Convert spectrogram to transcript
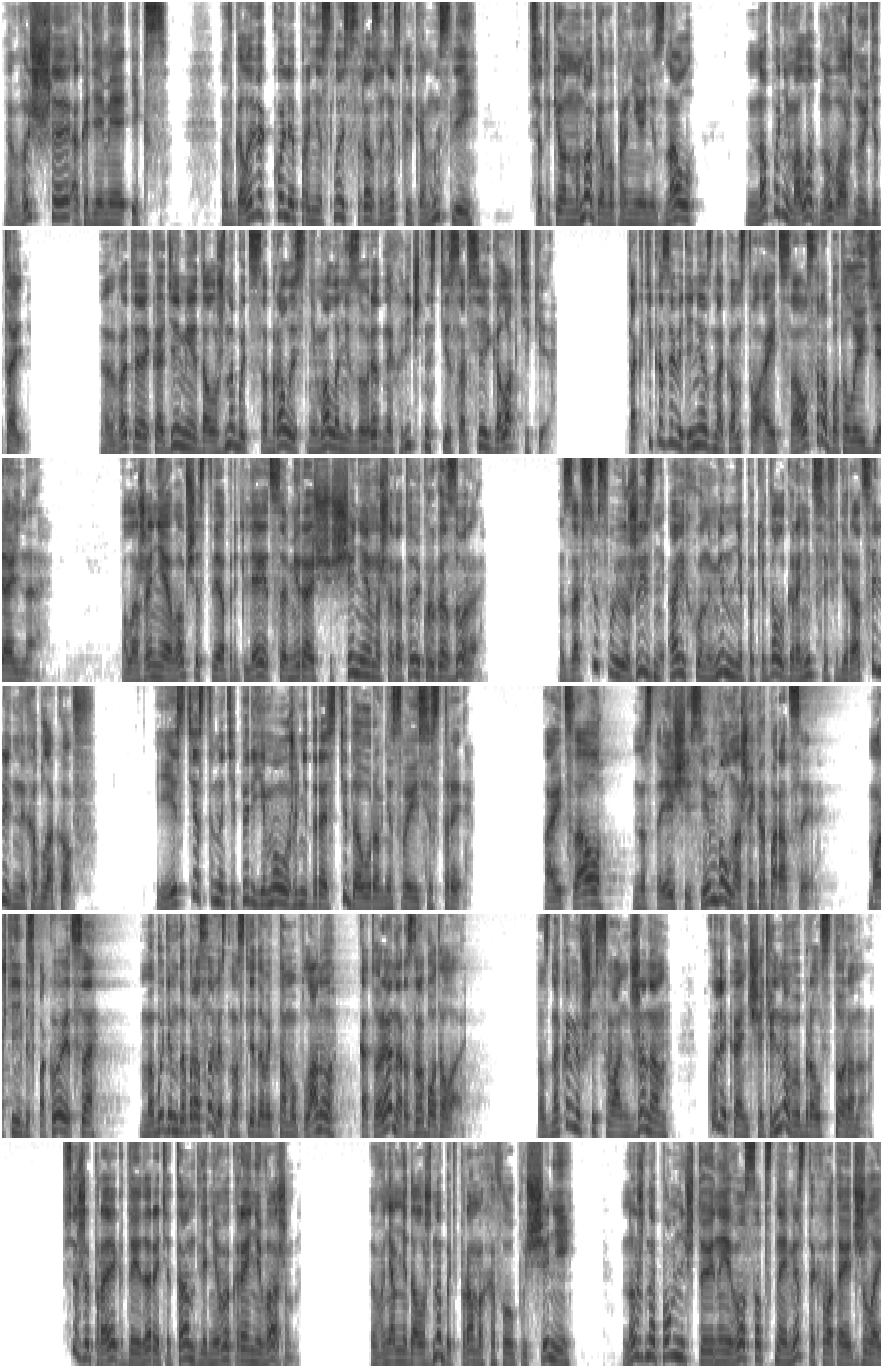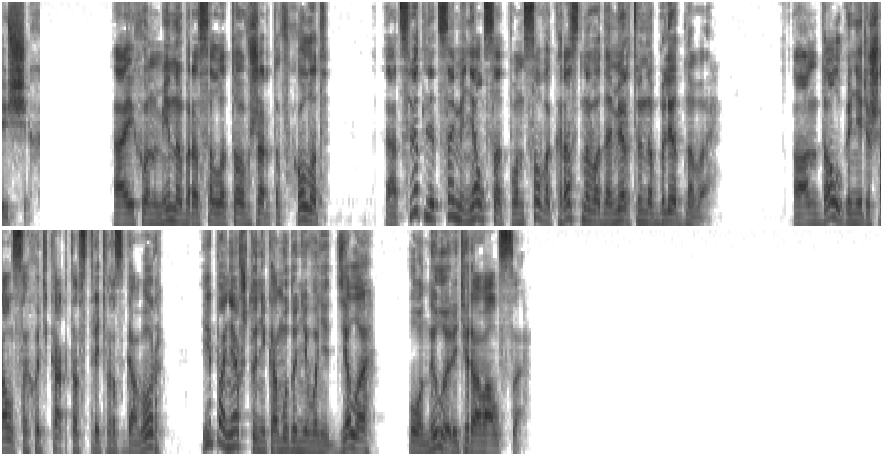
Высшая Академия X. В голове Коля пронеслось сразу несколько мыслей. Всё-таки он многого про неё не знал, но понимал одну важную деталь. В этой академии должно быть собралось немало незаурядных личностей со всей галактики. Тактика заведения знакомства Айцао сработала идеально. Положение в обществе определяется мироощущением и широтой кругозора. За всю свою жизнь Айхун Мин не покидал границы Федерации Ледяных Облаков. И естественно, теперь ему уже не дорасти до уровня своей сестры. Айцао – настоящий символ нашей корпорации. Можете не беспокоиться, мы будем добросовестно следовать тому плану, который она разработала. Познакомившись с Ван Дженом, Коля окончательно выбрал сторону. Все же проект Дейдара Титан для него крайне важен. В нем не должно быть промахов и упущений. Нужно помнить, что и на его собственное место хватает желающих. Айхон Мина бросала то в жар, то в холод, а цвет лица менялся от пунцово-красного до мертвенно-бледного. Он долго не решался хоть как-то встретить в разговор, и, поняв, что никому до него нет дела, уныло ретировался.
